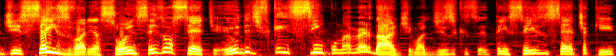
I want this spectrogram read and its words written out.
de seis variações, seis ou sete. Eu identifiquei cinco, na verdade, mas dizem que tem seis e sete aqui.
